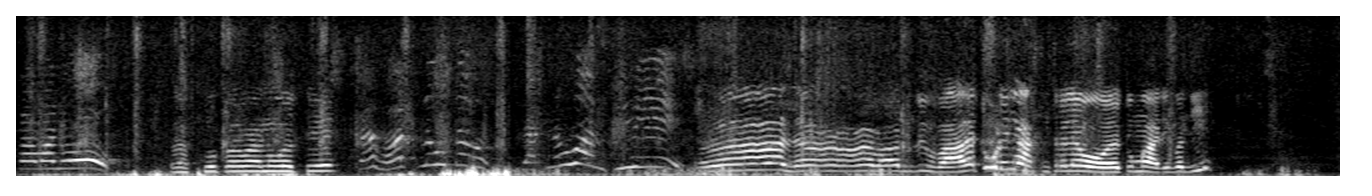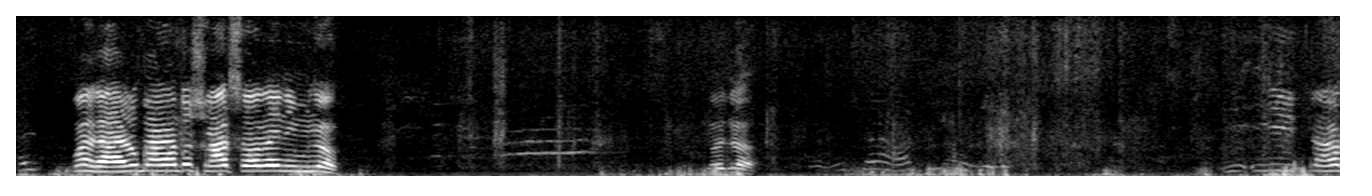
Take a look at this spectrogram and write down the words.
કરવાનો. રસ્તો કરવાનો તે તો વારે થોડી નાખી છે હોય તું મારી બધી રાયરો બાયરો તો શાર સર નહીં નિમ્ન તારો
